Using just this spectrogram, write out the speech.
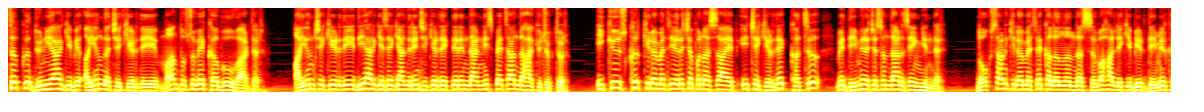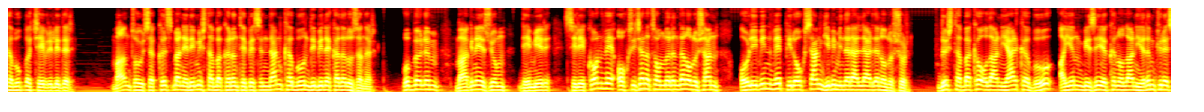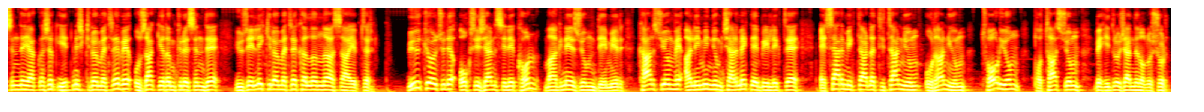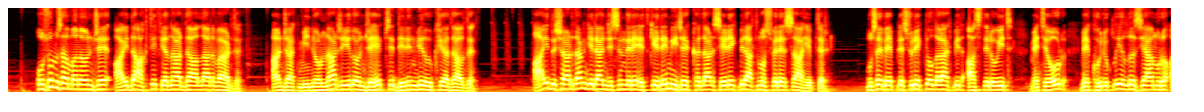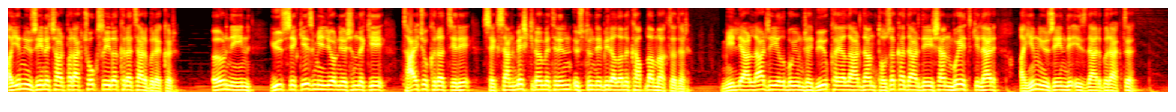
Tıpkı dünya gibi ayın da çekirdeği, mantosu ve kabuğu vardır. Ayın çekirdeği diğer gezegenlerin çekirdeklerinden nispeten daha küçüktür. 240 kilometre yarıçapına sahip iç çekirdek katı ve demir açısından zengindir. 90 kilometre kalınlığında sıvı haldeki bir demir kabukla çevrilidir. Manto ise kısmen erimiş tabakanın tepesinden kabuğun dibine kadar uzanır. Bu bölüm magnezyum, demir, silikon ve oksijen atomlarından oluşan olivin ve piroksan gibi minerallerden oluşur. Dış tabaka olan yer kabuğu, ayın bize yakın olan yarım küresinde yaklaşık 70 kilometre ve uzak yarım küresinde 150 kilometre kalınlığa sahiptir. Büyük ölçüde oksijen, silikon, magnezyum, demir, kalsiyum ve alüminyum çermekle birlikte eser miktarda titanyum, uranyum, toryum, potasyum ve hidrojenden oluşur. Uzun zaman önce ayda aktif yanardağlar vardı. Ancak milyonlarca yıl önce hepsi derin bir uykuya daldı. Ay dışarıdan gelen cisimleri etki edemeyecek kadar seyrek bir atmosfere sahiptir. Bu sebeple sürekli olarak bir asteroid, meteor ve kuyruklu yıldız yağmuru ayın yüzeyine çarparak çok sayıda krater bırakır. Örneğin 108 milyon yaşındaki Tycho krateri 85 kilometrenin üstünde bir alanı kaplamaktadır. Milyarlarca yıl boyunca büyük kayalardan toza kadar değişen bu etkiler ayın yüzeyinde izler bıraktı.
